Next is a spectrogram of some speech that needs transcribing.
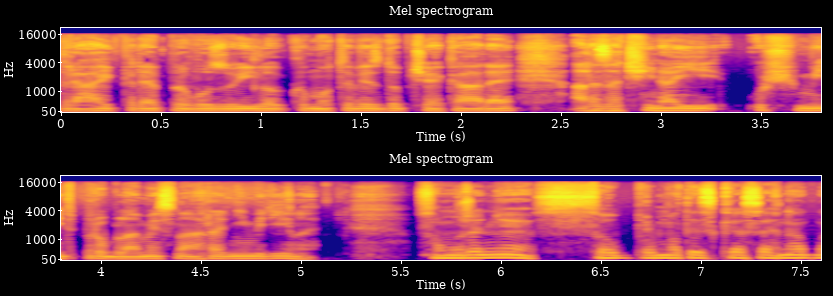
dráhy, které provozují lokomotivy z dob ČKD, ale začínají už mít problémy s náhradními díly. Samozřejmě jsou problematické sehnat.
